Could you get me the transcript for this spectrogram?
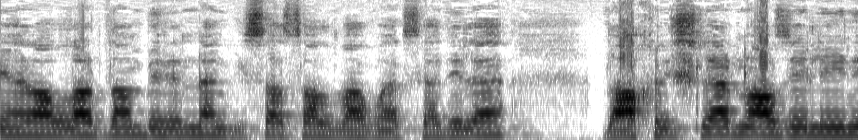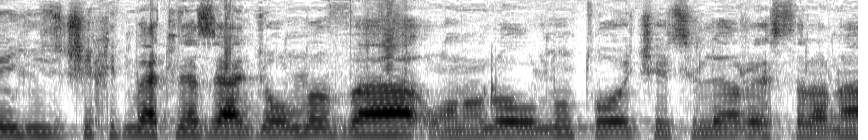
generallardan birindən qisas almaq məqsədi ilə Daxili İşlər Nazirliyinin 102 xidmətinə zəng olunub və onun oğlunun toyu keçirilən restorana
